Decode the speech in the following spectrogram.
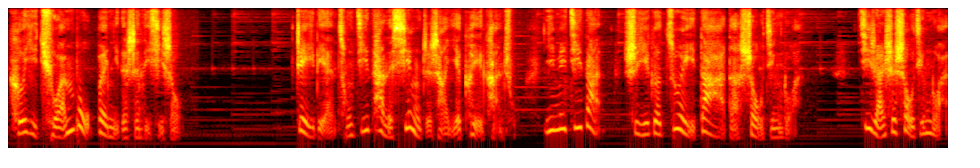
可以全部被你的身体吸收。这一点从鸡蛋的性质上也可以看出，因为鸡蛋是一个最大的受精卵，既然是受精卵，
